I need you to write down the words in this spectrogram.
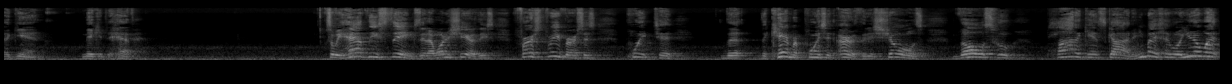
again, make it to heaven. So we have these things that I want to share. These first three verses point to the, the camera points at earth and it shows those who plot against God. And you might say, well, you know what?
